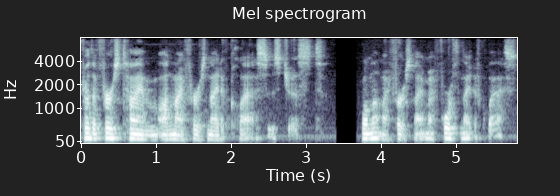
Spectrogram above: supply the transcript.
for the first time on my first night of class is just well, not my first night, my fourth night of class.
